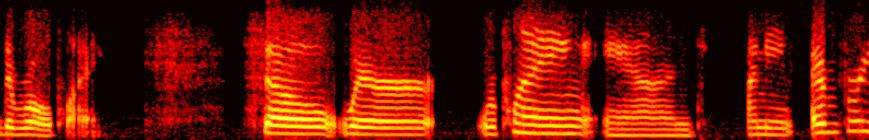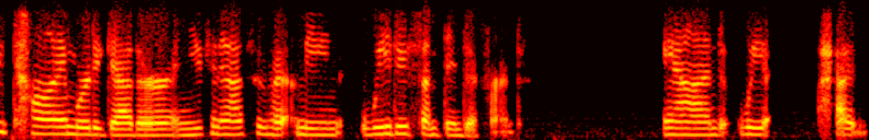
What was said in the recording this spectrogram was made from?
the role play. So we're we're playing, and I mean, every time we're together, and you can ask who, I mean, we do something different. And we had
